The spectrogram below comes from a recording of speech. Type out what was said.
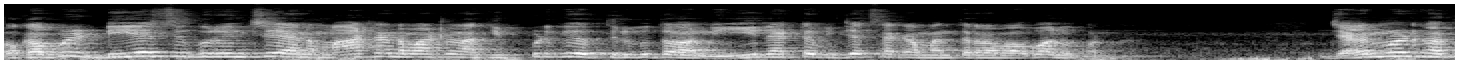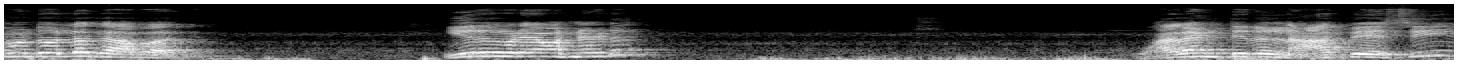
ఒకప్పుడు డిఎస్సి గురించి ఆయన మాట్లాడిన మాటలు నాకు ఇప్పటికే తిరుగుతా ఉన్నాయి. ఈ విద్యాశాఖ మంత్రి బాబు అనుకున్నా. జగన్మోహన్ అటువంటి వాళ్ళే కావాలి. ఈరోజు కూడా ఏమంటున్నాడు? వాలంటీర్లను ఆపేసి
